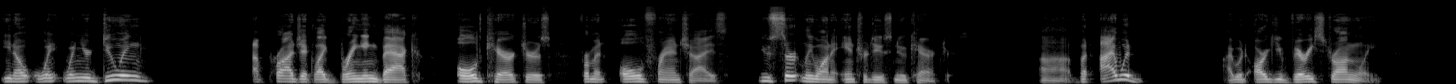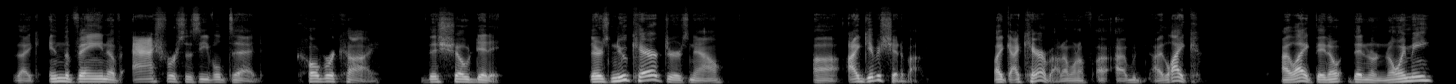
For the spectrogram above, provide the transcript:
you know, when when you're doing a project like bringing back old characters from an old franchise, you certainly want to introduce new characters. Uh, but I would, I would argue very strongly, like in the vein of Ash versus Evil Dead, Cobra Kai, this show did it. There's new characters now. Uh, I give a shit about, like I care about. I want to. I, I would. I like. I like. They don't. They don't annoy me.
